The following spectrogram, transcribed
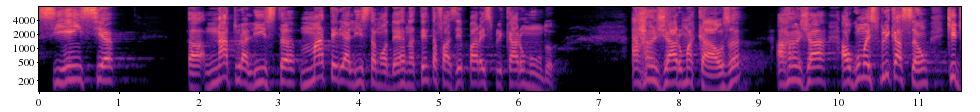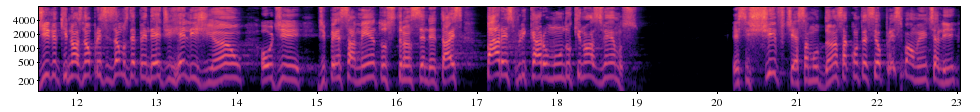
ciência naturalista, materialista moderna tenta fazer para explicar o mundo? Arranjar uma causa arranjar alguma explicação que diga que nós não precisamos depender de religião ou de, de pensamentos transcendentais para explicar o mundo que nós vemos. Esse shift, essa mudança aconteceu principalmente ali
